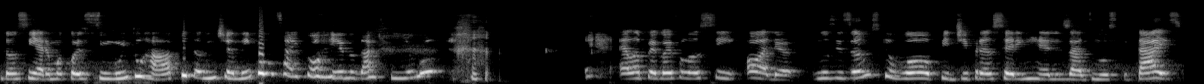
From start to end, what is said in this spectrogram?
então, assim, era uma coisa assim, muito rápida, não tinha nem como sair correndo da fila. ela pegou e falou assim: Olha, nos exames que eu vou pedir para serem realizados no hospitais,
